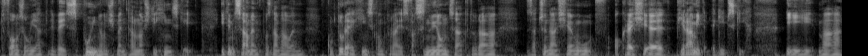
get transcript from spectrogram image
tworzą jak gdyby spójność mentalności chińskiej. I tym samym poznawałem kulturę chińską, która jest fascynująca, która zaczyna się w okresie piramid egipskich i ma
